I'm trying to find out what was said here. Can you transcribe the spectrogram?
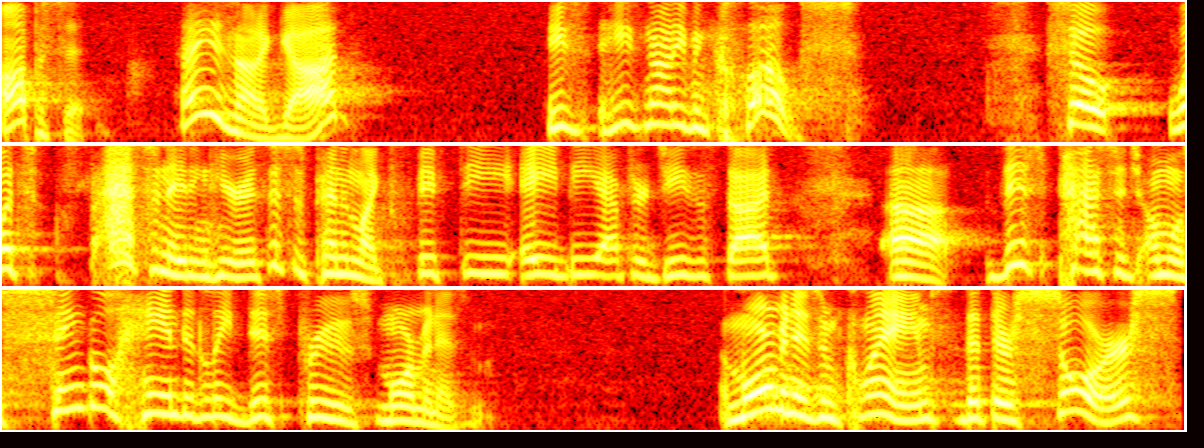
opposite. Hey, he's not a God. He's, he's not even close. So, what's fascinating here is this is penned in like 50 AD after Jesus died. Uh, this passage almost single handedly disproves Mormonism. Mormonism claims that their source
